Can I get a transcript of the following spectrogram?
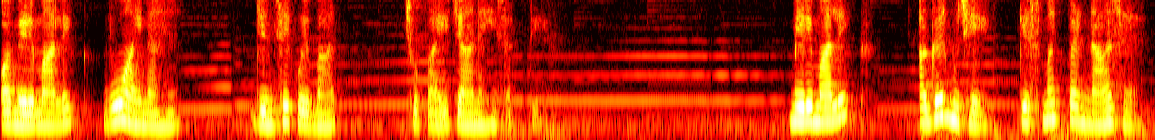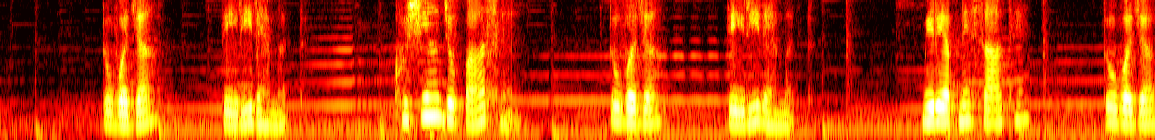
और मेरे मालिक वो आईना है जिनसे कोई बात छुपाई जा नहीं सकती। मेरे मालिक, अगर मुझे किस्मत पर नाज है तो वजह तेरी रहमत। खुशियाँ जो पास हैं तो वजह तेरी रहमत। मेरे अपने साथ हैं तो वजह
